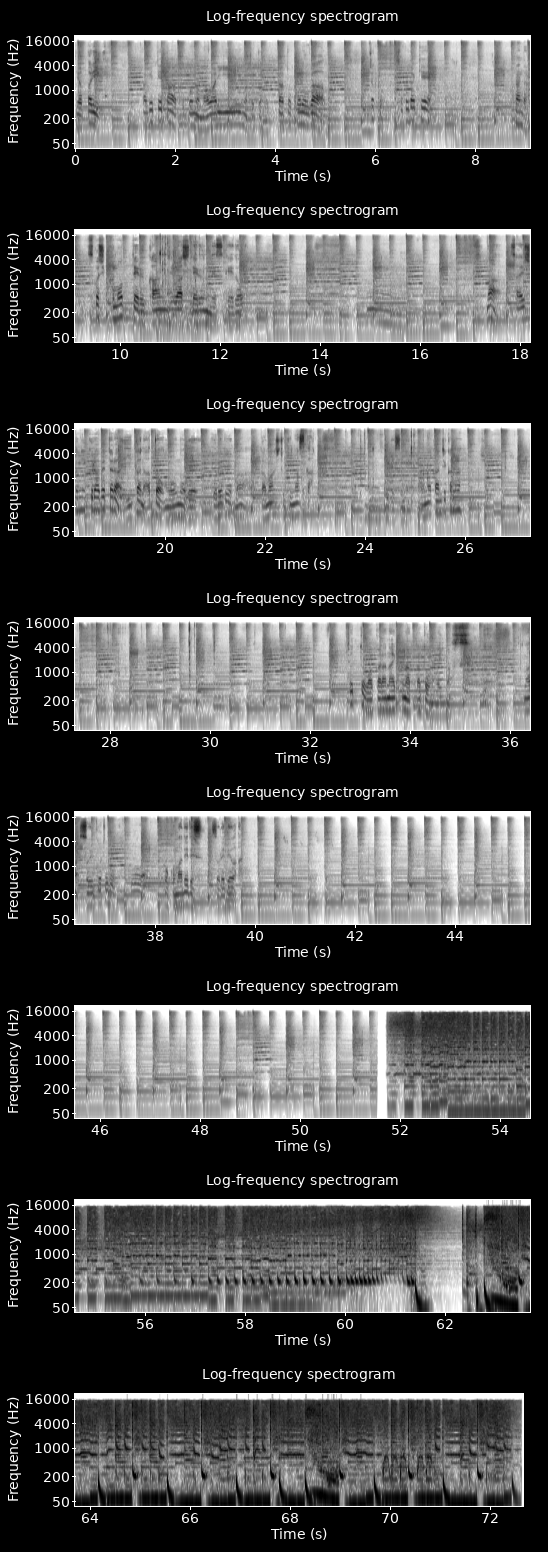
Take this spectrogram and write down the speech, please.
とやっぱり上げてたとこの周りもちょっと塗ったところがちょっとそこだけなんだろう少し曇ってる感じはしてるんですけどまあ最初に比べたらいいかなとは思うのでこれでまあ我慢しときますか。うんとですねこんな感じかな。ちょっとわからなくなったと思います。まあそういうことで今日はここまでです。それでは。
